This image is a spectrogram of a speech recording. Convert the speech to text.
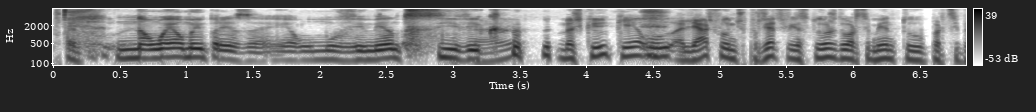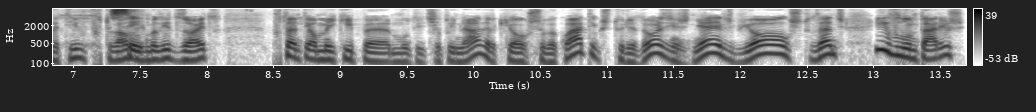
Portanto, não é uma empresa, é um movimento cívico. Okay. Mas que, que é, aliás, foi um dos projetos vencedores do Orçamento Participativo Portugal Sim. 2018. Portanto, é uma equipa multidisciplinar, arqueólogos subaquáticos, historiadores, engenheiros, biólogos, estudantes e voluntários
